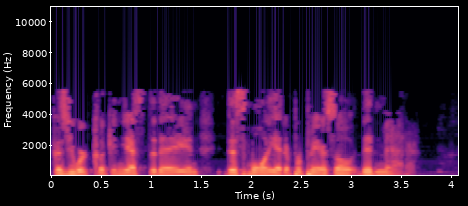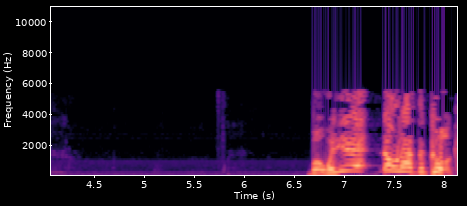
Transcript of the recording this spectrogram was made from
Because you were cooking yesterday and this morning you had to prepare, so it didn't matter. But when you don't have to cook,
